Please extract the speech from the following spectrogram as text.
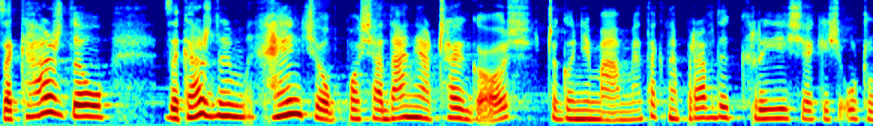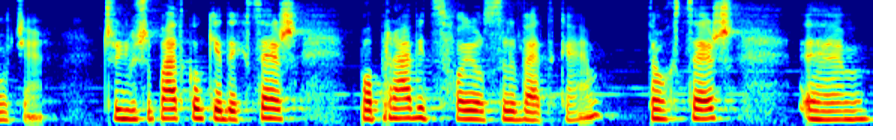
Za, każdą, za każdym chęcią posiadania czegoś, czego nie mamy, tak naprawdę kryje się jakieś uczucie. Czyli w przypadku, kiedy chcesz poprawić swoją sylwetkę, to chcesz ym,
